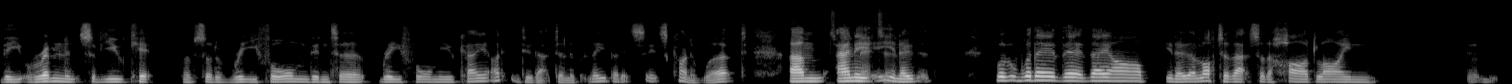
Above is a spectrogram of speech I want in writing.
the remnants of UKIP have sort of reformed into Reform UK. I didn't do that deliberately, but it's it's kind of worked. Um, and it, you know, well, well, they they they are, you know, a lot of that sort of hard line um,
